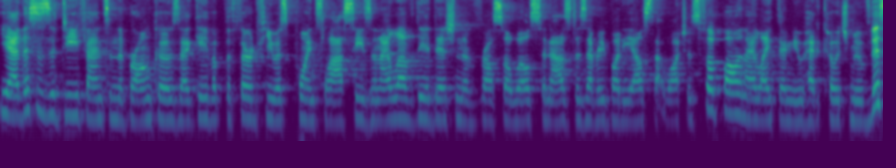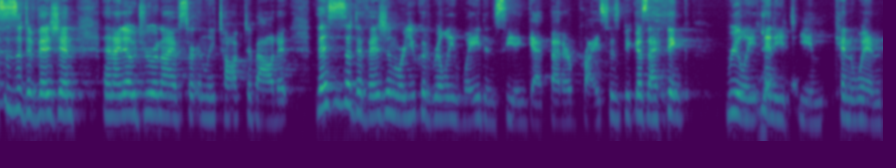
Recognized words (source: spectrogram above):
Yeah, this is a defense in the Broncos that gave up the third fewest points last season. I love the addition of Russell Wilson, as does everybody else that watches football. And I like their new head coach move. This is a division, and I know Drew and I have certainly talked about it. This is a division where you could really wait and see and get better prices because I think really yeah. any team can win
